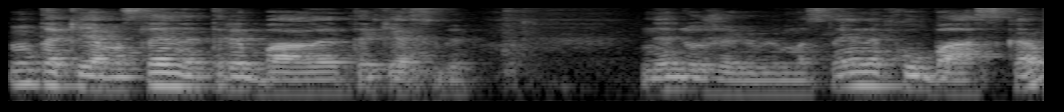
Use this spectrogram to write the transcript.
Ну таке, маслини 3 бали, таке собі. Не дуже люблю маслини. Кубаска.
